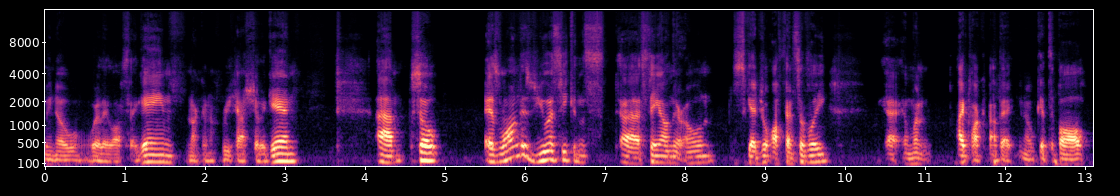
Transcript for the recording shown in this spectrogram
we know where they lost that game. I'm not going to rehash it again. Um, so, as long as USC can uh, stay on their own schedule offensively, uh, and when I talk about that, you know, get the ball,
